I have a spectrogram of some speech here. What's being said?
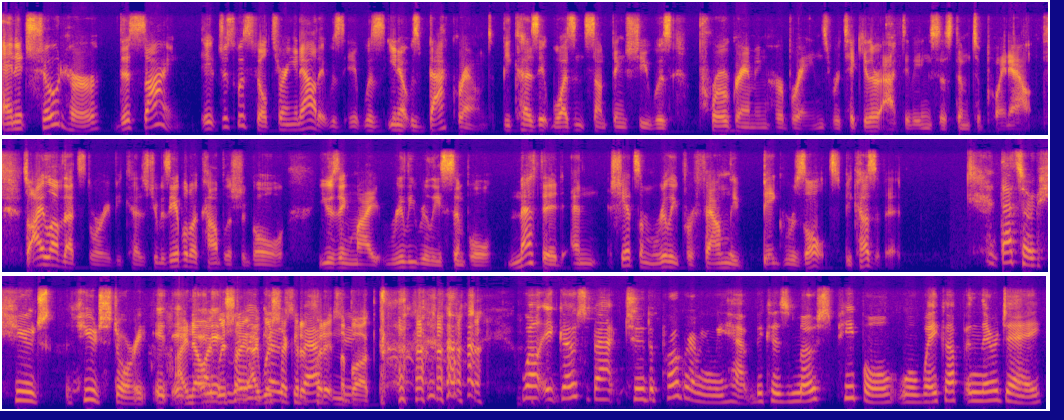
And it showed her this sign. It just was filtering it out. It was, it was, you know, it was background because it wasn't something she was programming her brain's reticular activating system to point out. So I love that story because she was able to accomplish a goal using my really, really simple method. And she had some really profoundly big results because of it. That's a huge, huge story. It, it, I know. I wish really I, I wish I could have put it in to, the book. well, it goes back to the programming we have because most people will wake up in their day,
